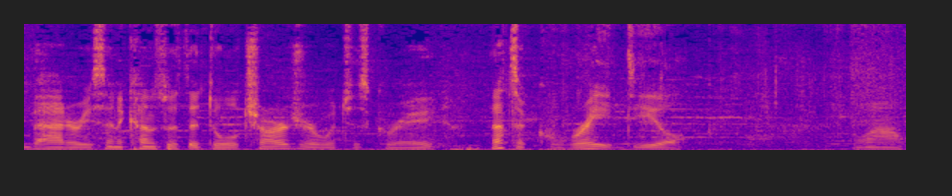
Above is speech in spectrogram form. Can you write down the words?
batteries, and it comes with a dual charger, which is great. That's a great deal. Wow.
